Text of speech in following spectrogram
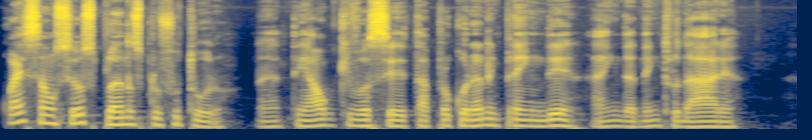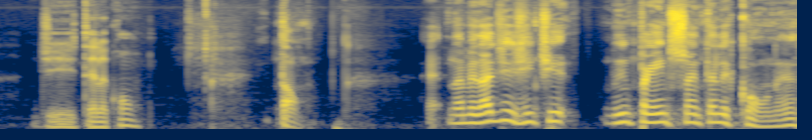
quais são os seus planos para o futuro? Né? Tem algo que você está procurando empreender ainda dentro da área de telecom? Então, é, na verdade, a gente não empreende só em telecom, né?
